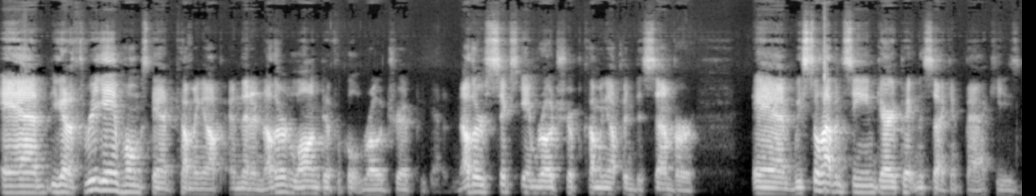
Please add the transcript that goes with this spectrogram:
And you got a three game homestand coming up, and then another long, difficult road trip. You got another six game road trip coming up in December. And we still haven't seen Gary Payton II back. He's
